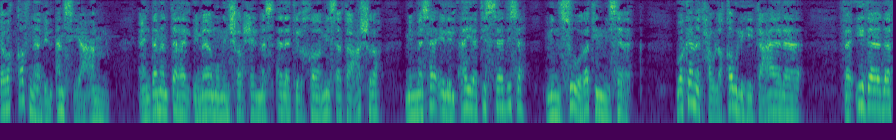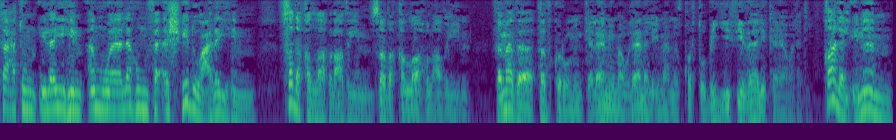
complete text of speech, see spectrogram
توقفنا بالأمس يا عم. عندما انتهى الإمام من شرح المسألة الخامسة عشرة من مسائل الآية السادسة من سورة النساء وكانت حول قوله تعالى فإذا دفعتم إليهم أموالهم فأشهدوا عليهم صدق الله العظيم. صدق الله العظيم. فماذا تذكر من كلام مولانا الإمام القرطبي في ذلك يا ولدي؟ قال الإمام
